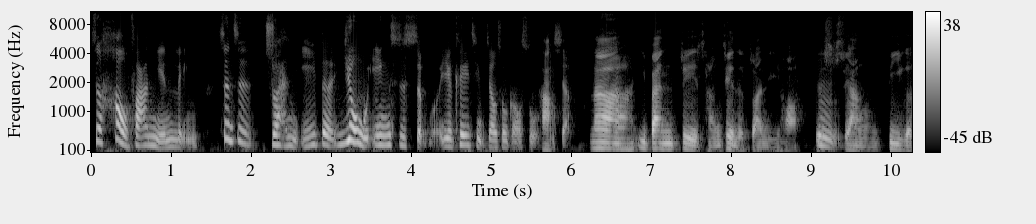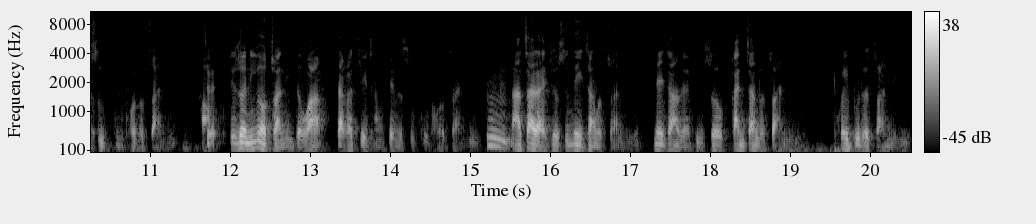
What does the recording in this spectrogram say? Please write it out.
这好发年龄，甚至转移的诱因是什么，也可以请教授告诉我们一下。那一般最常见的转移哈，就是像第一个是骨头的转移，对、嗯，就是说你有转移的话，大概最常见的是骨头的转移，嗯，那再来就是内脏的转移，内脏的比如说肝脏的转移、肺部的转移，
